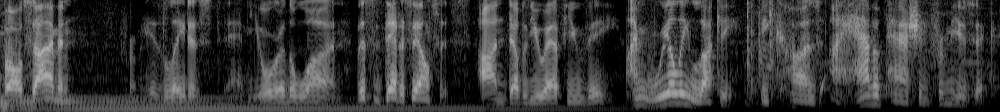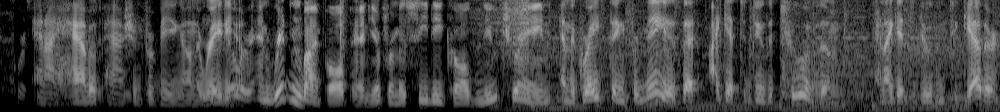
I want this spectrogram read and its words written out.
That's Paul Simon from his latest, and you're the one. This is Dennis Elsas on WFUV. I'm really lucky because I have a passion for music. And I have a passion for being on the radio. And written by Paul Pena from a CD called New Train. And the great thing for me is that I get to do the two of them, and I get to do them together,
